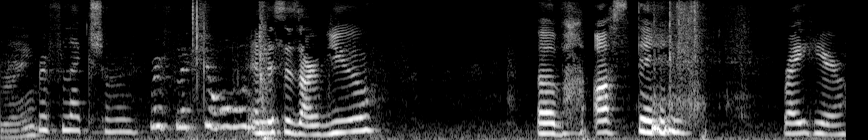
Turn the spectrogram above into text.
right. reflection. Reflection. And this is our view of Austin right here.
